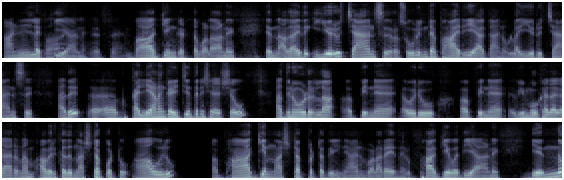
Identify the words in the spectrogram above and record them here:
അൺലക്കിയാണ് ഭാഗ്യം ഭാഗ്യം കെട്ടവളാണ്. എന്ന് അതായത് ഈ ഒരു ചാൻസ് റസൂലിന്റെ ഭാര്യയാകാനുള്ള ഈ ഒരു ചാൻസ് അത് കല്യാണം കഴിച്ചതിന് ശേഷവും അതിനോടുള്ള പിന്നെ ഒരു പിന്നെ വിമുഖത കാരണം അവർക്കത് നഷ്ടപ്പെട്ടു. ആ ഒരു ഭാഗ്യം നഷ്ടപ്പെട്ടതിൽ ഞാൻ വളരെ നിർഭാഗ്യവതിയാണ് എന്ന്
